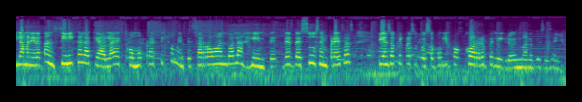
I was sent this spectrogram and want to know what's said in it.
y la manera tan cínica en la que habla de cómo prácticamente está robando a la gente desde sus empresas, pienso que el presupuesto público corre peligro en manos de ese señor.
